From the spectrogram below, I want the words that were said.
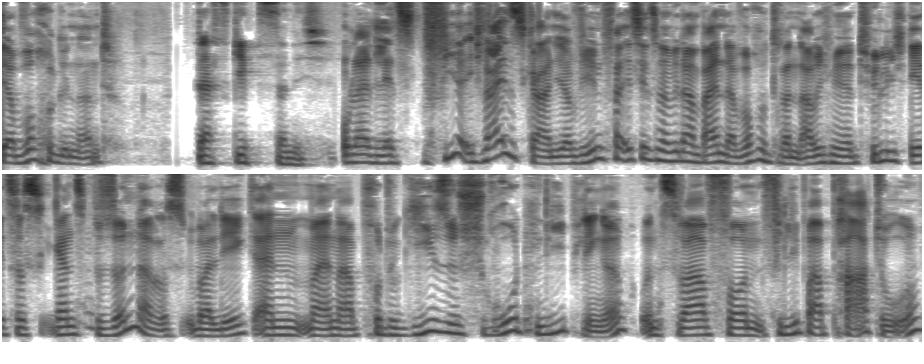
der Woche genannt. Das gibt's da nicht. Oder die letzten vier, ich weiß es gar nicht. Auf jeden Fall ist jetzt mal wieder ein Wein der Woche dran. Da habe ich mir natürlich jetzt was ganz Besonderes überlegt. Einen meiner portugiesisch-roten Lieblinge. Und zwar von Philippa Pato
